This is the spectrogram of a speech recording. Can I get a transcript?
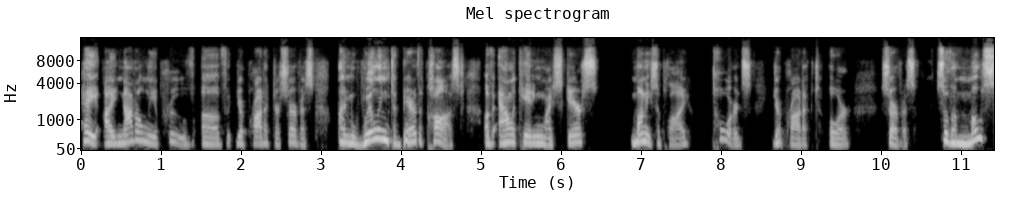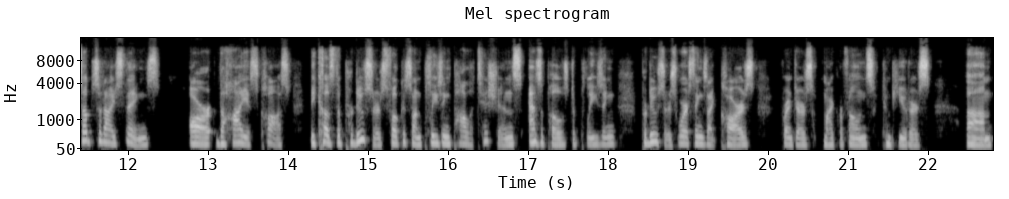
hey i not only approve of your product or service i'm willing to bear the cost of allocating my scarce money supply towards your product or service. So the most subsidized things are the highest cost because the producers focus on pleasing politicians as opposed to pleasing producers, whereas things like cars, printers, microphones, computers, um,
